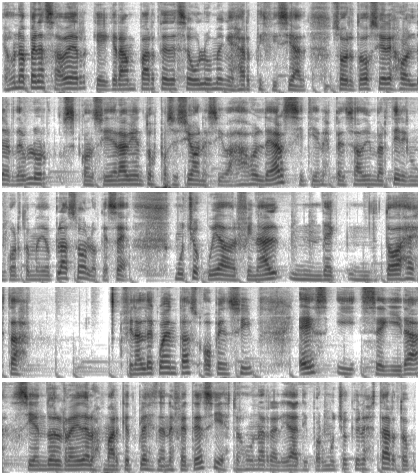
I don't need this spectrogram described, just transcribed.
es una pena saber que gran parte de ese volumen es artificial. Sobre todo si eres holder de Blur, considera bien tus posiciones. Si vas a holdear, si tienes pensado invertir en un corto o medio plazo lo que sea. Mucho cuidado, al final de todas estas final de cuentas, OpenSea es y seguirá siendo el rey de los marketplaces de NFTs y esto es una realidad. Y por mucho que una startup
